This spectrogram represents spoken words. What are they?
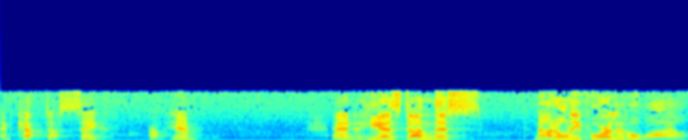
and kept us safe from him. And he has done this not only for a little while,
